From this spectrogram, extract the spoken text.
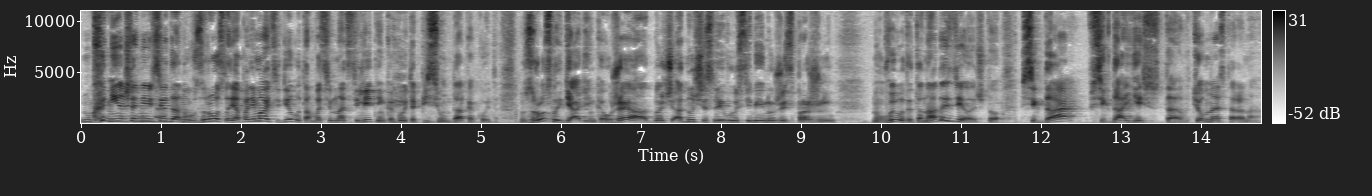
Ну, конечно, не всегда. Ну, взрослый, я понимаю, сидел там 18-летний какой-то писюн, да, какой-то. Взрослый дяденька уже одну, одну счастливую семейную жизнь прожил. Ну, выводы-то надо сделать, что всегда, всегда есть темная сторона.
